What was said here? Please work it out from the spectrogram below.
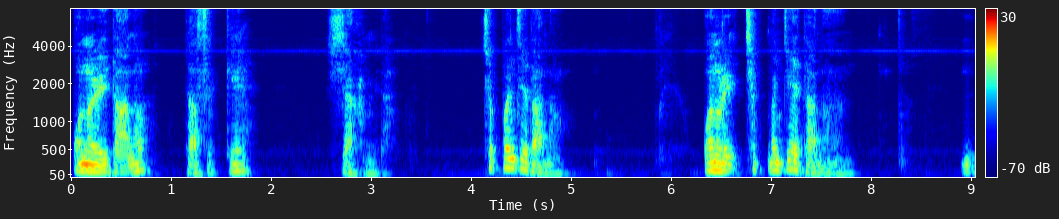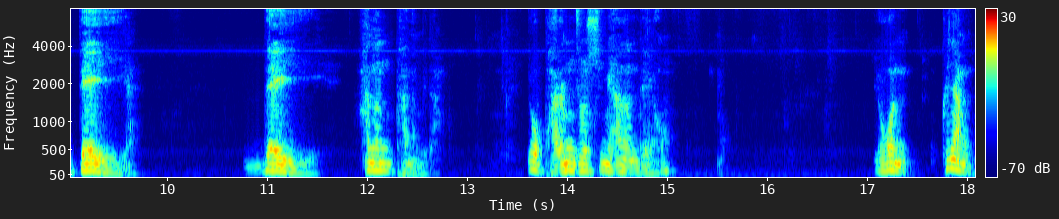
오늘의 단어 다섯 개 시작합니다. 첫 번째 단어. 오늘의 첫 번째 단어는 they they 하는 단어입니다. 요 발음 조심히 하는데요. 요건 그냥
